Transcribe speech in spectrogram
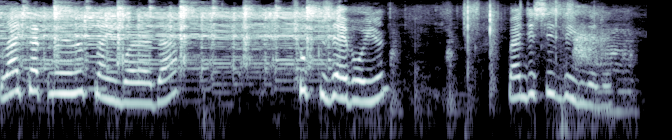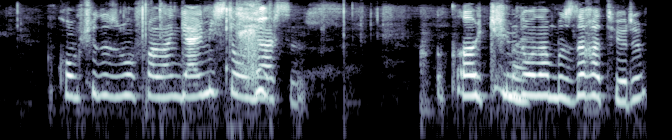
Like atmayı unutmayın bu arada. Çok güzel bir oyun. Bence siz de indirin. Komşunuz mu falan gelmişse oynarsınız. Korkma. Şimdi ona mızrak atıyorum.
